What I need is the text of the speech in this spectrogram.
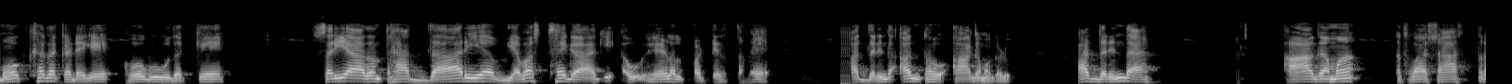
ಮೋಕ್ಷದ ಕಡೆಗೆ ಹೋಗುವುದಕ್ಕೆ ಸರಿಯಾದಂತಹ ದಾರಿಯ ವ್ಯವಸ್ಥೆಗಾಗಿ ಅವು ಹೇಳಲ್ಪಟ್ಟಿರ್ತವೆ. ಆದ್ದರಿಂದ ಅಂಥವು ಆಗಮಗಳು. ಆದ್ದರಿಂದ ಆಗಮ ಅಥವಾ ಶಾಸ್ತ್ರ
